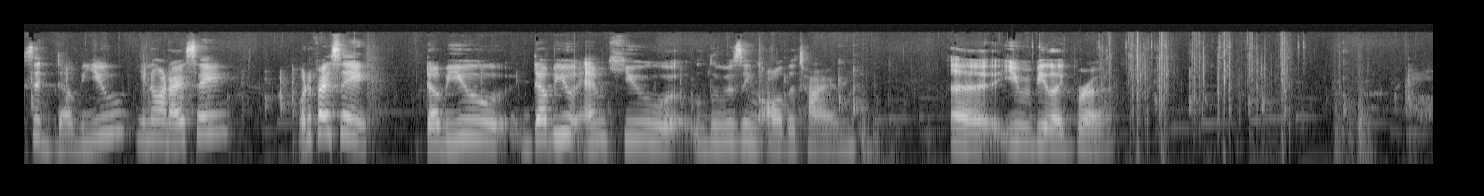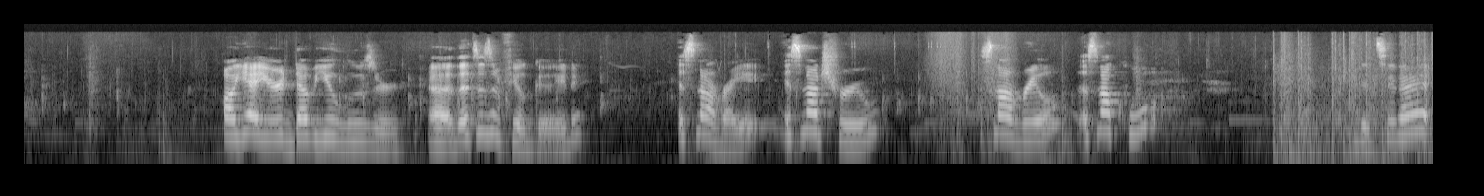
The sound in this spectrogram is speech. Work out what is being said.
Is it W? You know what I say? What if I say W WMQ losing all the time? Uh, you would be like, bruh. Oh yeah, you're a W loser. Uh, that doesn't feel good. It's not right. It's not true. It's not real. It's not cool. You did see that?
